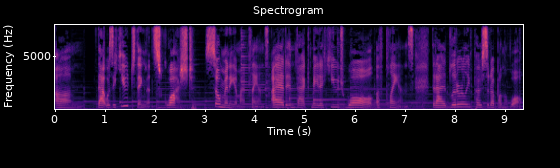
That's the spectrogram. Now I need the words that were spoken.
Um, that was a huge thing that squashed so many of my plans. I had, in fact, made a huge wall of plans that I had literally posted up on the wall,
